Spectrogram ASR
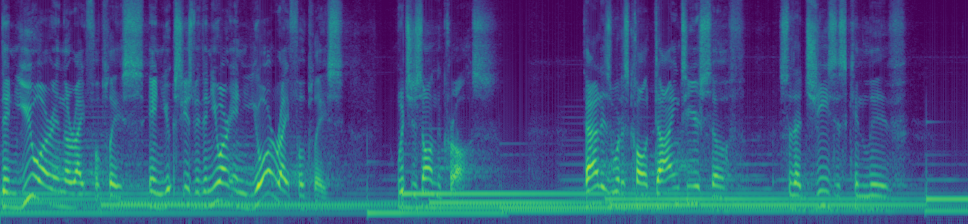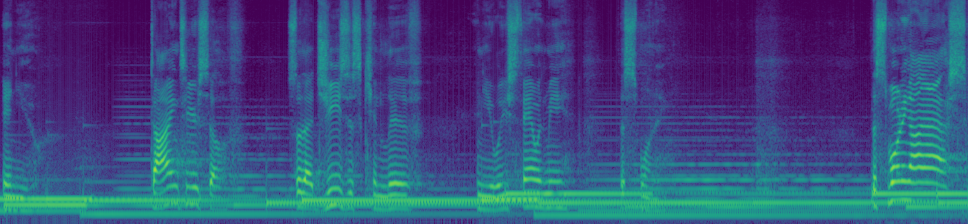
then you are in the rightful place. And you, excuse me, then you are in your rightful place which is on the cross. That is what is called dying to yourself so that Jesus can live in you. Dying to yourself so that Jesus can live in you. Will you stand with me this morning? This morning I ask,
